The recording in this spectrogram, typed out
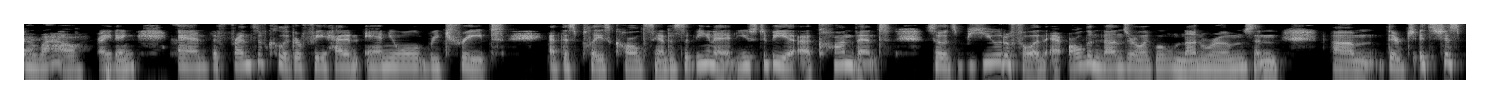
Oh, wow. Writing. And the Friends of Calligraphy had an annual retreat at this place called Santa Sabina. It used to be a convent. So it's beautiful. And all the nuns are like little nun rooms. And um, they're, it's just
